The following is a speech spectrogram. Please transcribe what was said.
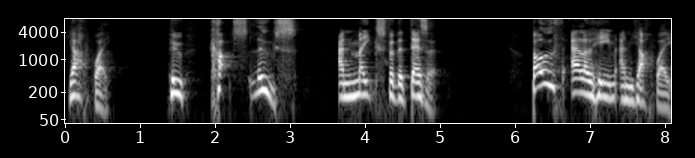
Yahweh, who cuts loose and makes for the desert. Both Elohim and Yahweh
